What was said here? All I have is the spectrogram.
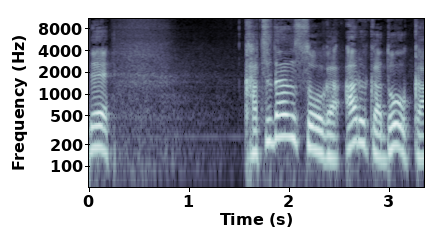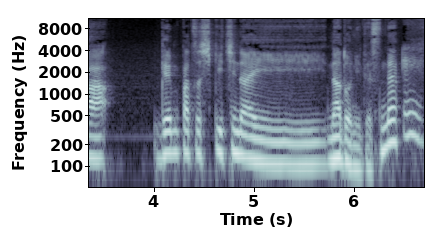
で活断層があるかどうか原発敷地内などにですね、ええ、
